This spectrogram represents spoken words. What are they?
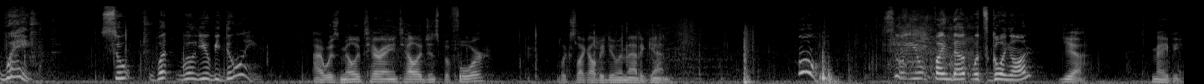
Wait. So, what will you be doing? I was military intelligence before. Looks like I'll be doing that again. Oh, so you'll find out what's going on? Yeah, maybe.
